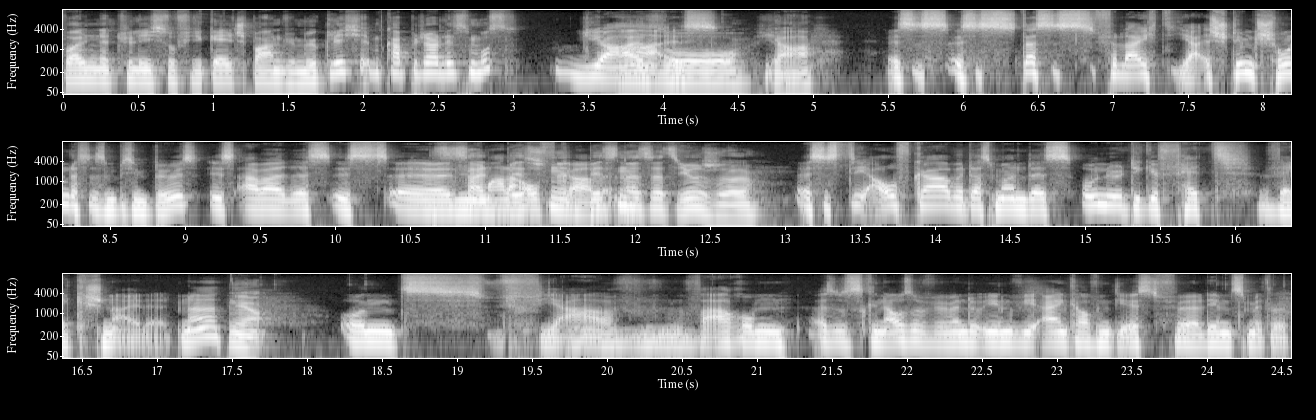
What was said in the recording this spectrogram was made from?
wollen natürlich so viel Geld sparen wie möglich im Kapitalismus. Ja, also es, ja. Es ist, es ist, das ist vielleicht, ja, es stimmt schon, dass es ein bisschen böse ist, aber das ist äh, Es ist normale halt Business, Aufgabe. ne? Business as usual. Es ist die Aufgabe, dass man das unnötige Fett wegschneidet, ne? Ja. Und ja, warum? Also es ist genauso, wie wenn du irgendwie einkaufen gehst für Lebensmittel.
